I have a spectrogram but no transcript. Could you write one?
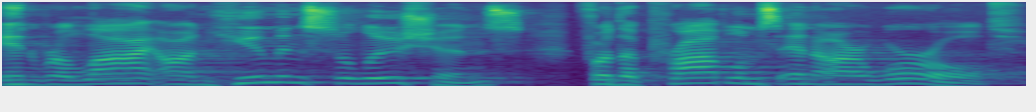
and rely on human solutions for the problems in our world.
